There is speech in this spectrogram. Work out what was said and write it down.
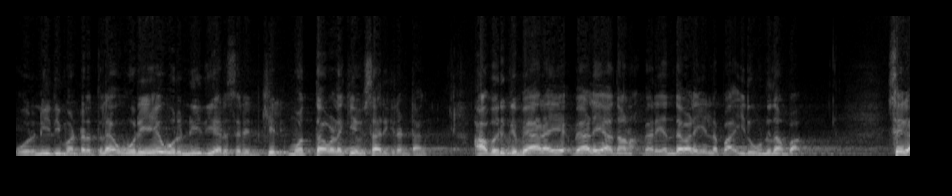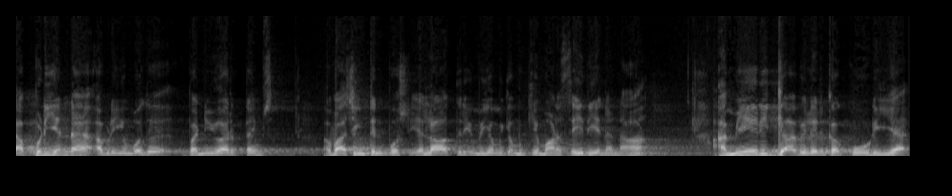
ஒரு நீதிமன்றத்தில் ஒரே ஒரு நீதியரசரின் கீழ் மொத்த வழக்கையும் விசாரிக்கிறேன்ட்டாங்க. அவருக்கு வேலையே வேலையே அதானா? வேறு எந்த வேலையும் இல்லைப்பா இது ஒன்று தான்ப்பா சரி அப்படி என்ன அப்படிங்கும்போது இப்போ நியூயார்க் டைம்ஸ் வாஷிங்டன் போஸ்ட் எல்லாத்துலேயும் மிக மிக முக்கியமான செய்தி என்னென்னா அமெரிக்காவில் இருக்கக்கூடிய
